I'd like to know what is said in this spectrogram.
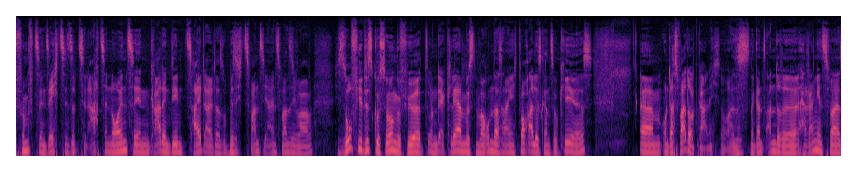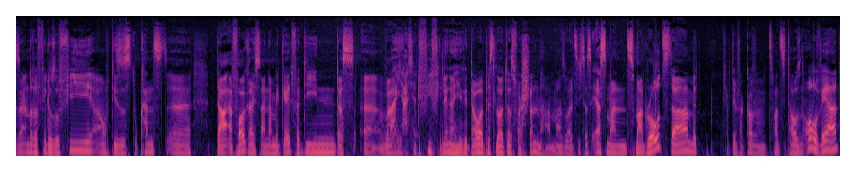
15, 16, 17, 18, 19, gerade in dem Zeitalter, so bis ich 20, 21 war, so viel Diskussionen geführt und erklären müssen, warum das eigentlich doch alles ganz okay ist. Ähm, und das war dort gar nicht so. Also es ist eine ganz andere Herangehensweise, eine andere Philosophie. Auch dieses, du kannst äh, da erfolgreich sein, damit Geld verdienen. Das äh, war, ja, das hat viel, viel länger hier gedauert, bis Leute das verstanden haben. Also als ich das erste Mal einen Smart Roadster mit ich habe den verkauft, 20.000 Euro wert.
